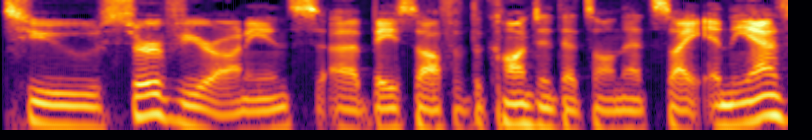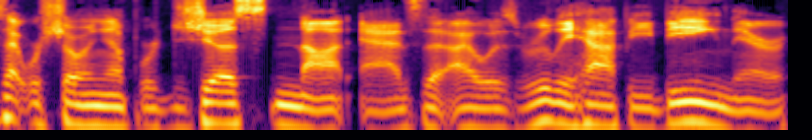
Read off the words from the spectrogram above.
to serve your audience uh, based off of the content that's on that site. And the ads that were showing up were just not ads that i was really happy being there.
